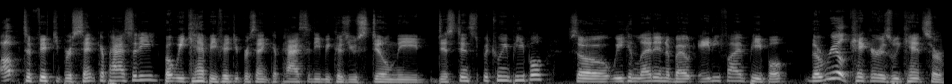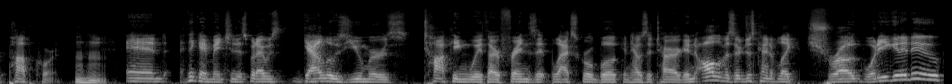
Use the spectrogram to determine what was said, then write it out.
up to 50% capacity, but we can't be 50% capacity because you still need distance between people. So we can let in about 85 people. The real kicker is we can't serve popcorn. Mm-hmm. And I think I mentioned this, but I was Gallows Humors talking with our friends at Black Squirrel Book and House of Targ, and all of us are just kind of like, shrug, what are you going to do?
